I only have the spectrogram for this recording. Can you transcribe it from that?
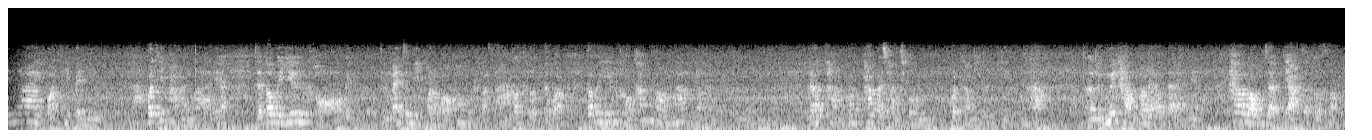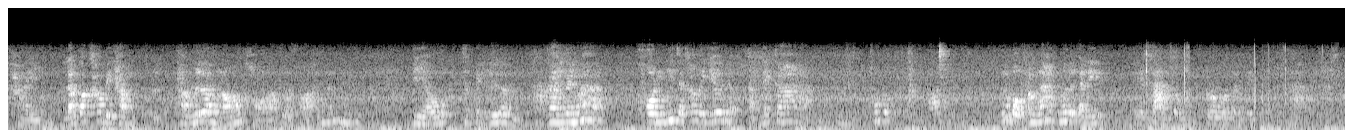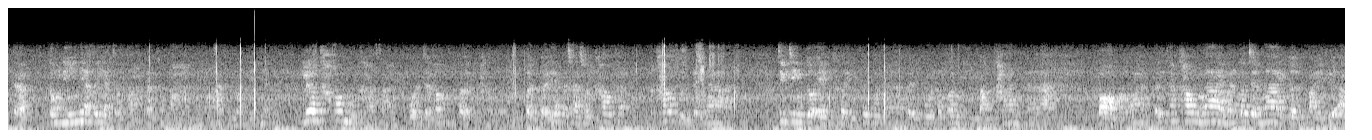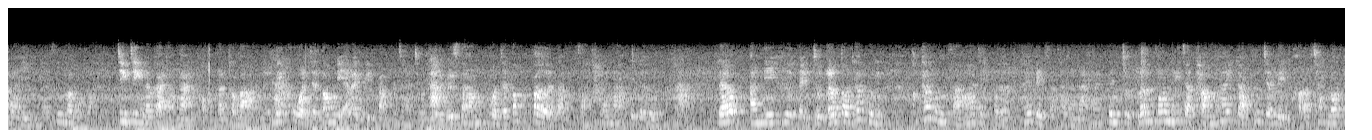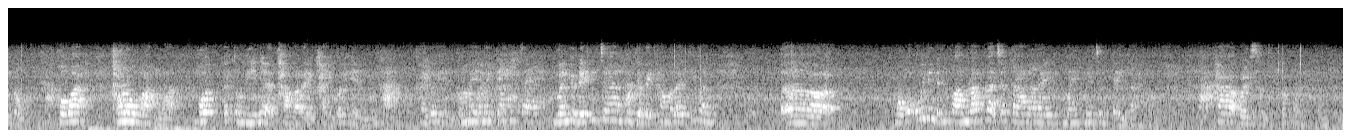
ได้ง่ายกว่าที่เป็นอยู่ค่ะเพราะที่ผ่านมาเนี่ยจะต้องไปยื่นขอไปถึงแม้จะมีพรบข้อมูลข่าวสารค่ะก็เถอะแต่ว่าต้องไปยื่นขอขั้นตอนมากมายนะคะแล้วถามว่าภาคประชาชนคนทำธุรกิจนะคะเอ่อหรือไม่ทำก็แล้วแต่เนี่ยถ้าเราจะอยากจะตรวจสอบใคร แล้วก็เข้าไปทำทำเรื่องน้องขอตรวจสอบตรงนั้นนี้เดี๋ยวจะเป็นเรื่องค่ะกลายเป็นว่า คนที่จะเข้าไปยื่นเนี่ยกลับไม่กล้าเพราะว่า ระบบอำนาจมืดอันนี้เอสารส่งกลัวกันไปหมดนะแต่ตรงนี้เนี่ยก็อยากจะฝากรัฐบาลนะคะมาถึงวันนี้เนี่ยเรื่องข้อมูลข่าวสารควรจะต้องเปิดเผยเปิดเผยให้ประชาชนเข้าเข้าถึงได้ง่ายจริง ๆ ตัวเองเคยพูดนะเคยพูดแล้วก็มีบางท่านนะคะบอกมาว่าเอ้ยถ้าเข้าง่ายมันก็จะง่ายเกินไปหรืออะไรอย่างเงี้ยซึ่งเราบอกว่าจริง ๆ แล้วการทำงานของรัฐบาลเนี่ยไม่ควรจะต้องมีอะไรปิดบังประชาชนเลยด้วยซ้ำควรจะต้องเปิดแบบสาธารณะไปเลยค่ะ แล้วอันนี้คือเป็นจุดเริ่มต้นถ้าคุณถ้าคุณสามารถจะเปิดให้เป็นสาธารณะได้เป็นจุดเริ่มต้นที่จะทำให้การทุจริตคอร์รัปชันลดลงค่ะเพราะว่าเขาระวังละเพราะไอ้ตรงนี้เนี่ยทำอะไรใครก็เห็นค่ะใครก็เห็นก็ไม่มันไม่อยู่กล้าในที่แจ้งมันอยู่ในที่แจ้งคุณอย่าไปทำอะไรที่มันเอ่อบอกว่าอุ้ยนี่เป็นความลับราชการอะไรไม่ไม่จำเป็นแล้วค่ะค่ะถ้าบริสุทธิ์ก็เปิดกันนะ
